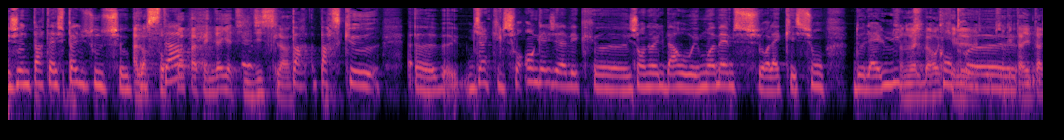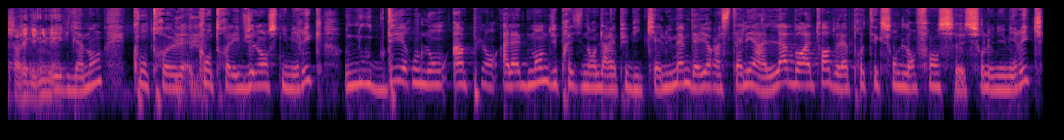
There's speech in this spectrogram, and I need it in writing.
Je ne partage pas du tout ce Alors pourquoi Papendia a-t-il dit cela Parce que, euh, bien qu'il soit engagé avec euh, Jean-Noël Barrot et moi-même sur la question de la lutte contre, qui est le secrétaire d'État chargé du numérique. évidemment, contre, contre les violences numériques, nous déroulons un plan à la demande du président de la République, qui a lui-même d'ailleurs installé un laboratoire de la protection de l'enfance euh, sur le numérique.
